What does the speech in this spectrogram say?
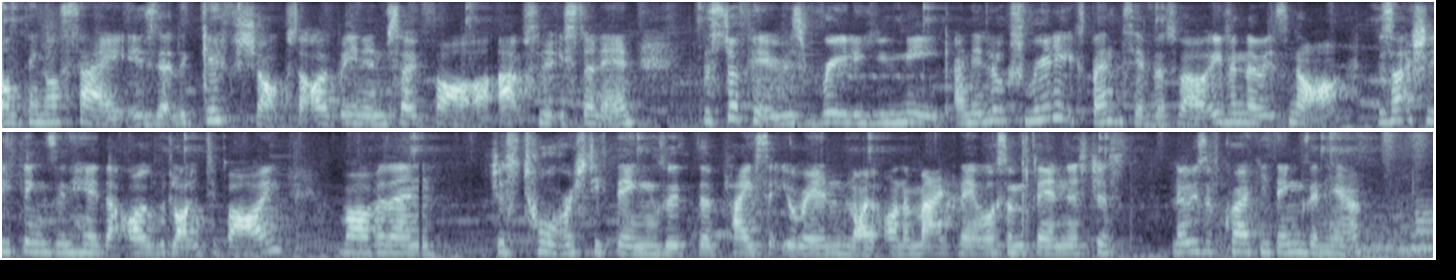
One thing I'll say is that the gift shops that I've been in so far are absolutely stunning. The stuff here is really unique and it looks really expensive as well, even though it's not. There's actually things in here that I would like to buy rather than just touristy things with the place that you're in, like on a magnet or something. There's just loads of quirky things in here.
